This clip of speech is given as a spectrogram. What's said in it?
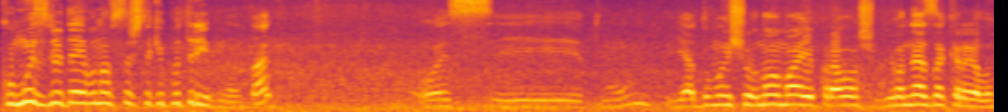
комусь з людей воно все ж таки потрібно, так? Ось і тому я думаю, що воно має право, щоб його не закрили.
